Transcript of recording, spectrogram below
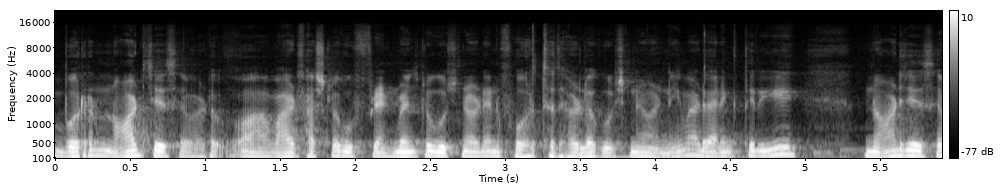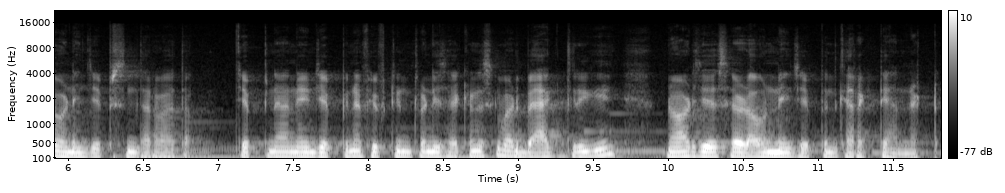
బుర్ర నాట్ చేసేవాడు. వాడు ఫస్ట్లో ఫ్రంట్ బెంచ్లో కూర్చునేవాడు నేను ఫోర్త్ థర్డ్లో కూర్చునేవాడిని. వాడు వెనక్కి తిరిగి నాట్ చేసేవాడు నేను చెప్పిన తర్వాత. చెప్పిన నేను చెప్పిన ఫిఫ్టీన్ ట్వంటీ సెకండ్స్కి వాడు బ్యాక్ తిరిగి నాట్ చేసేవాడు. అవును నేను చెప్పింది కరెక్టే అన్నట్టు.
